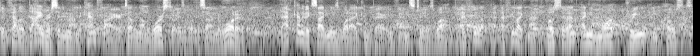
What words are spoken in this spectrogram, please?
the fellow diver sitting around the campfire telling all the war stories of what they saw underwater, that kind of excitement is what I compare events to as well. But I feel like, I feel like now post-event, I need more pre and post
